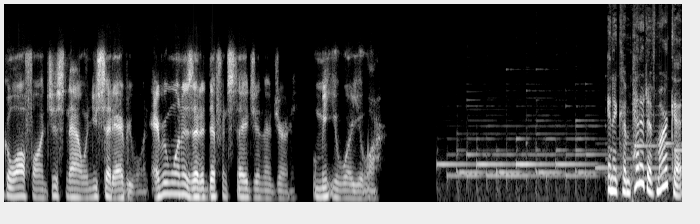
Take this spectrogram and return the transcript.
go off on just now when you said everyone, everyone is at a different stage in their journey. We'll meet you where you are. In a competitive market,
